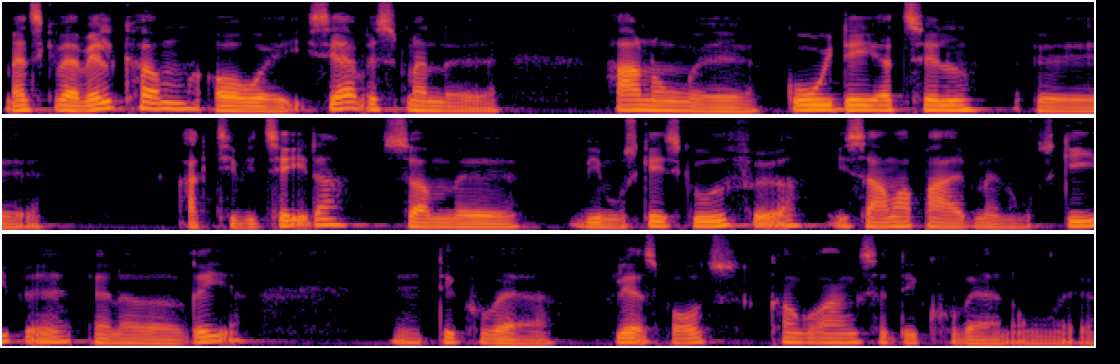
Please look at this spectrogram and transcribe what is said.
man skal være velkommen, og øh, især hvis man øh, har nogle øh, gode idéer til øh, aktiviteter, som øh, vi måske skal udføre i samarbejde med nogle skibe eller riger. Øh, det kunne være flere sportskonkurrencer, det kunne være nogle, øh,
